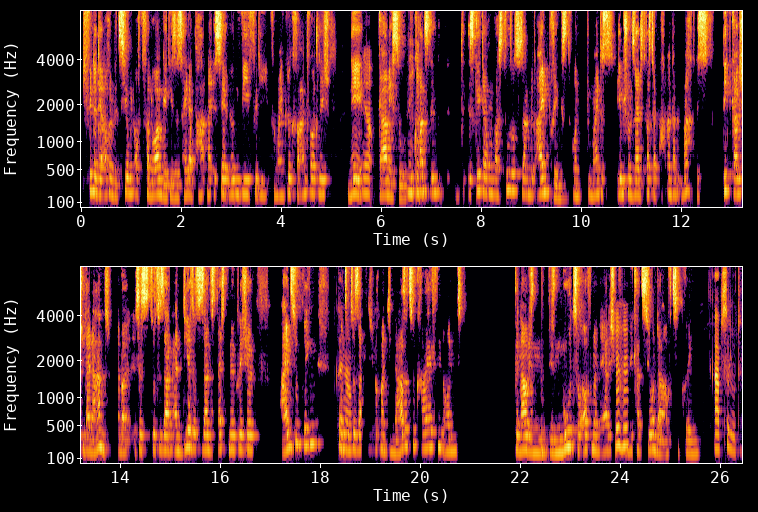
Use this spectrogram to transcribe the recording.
Ich finde, der auch in Beziehungen oft verloren geht. Dieses, hey, der Partner ist ja irgendwie für, die, für mein Glück verantwortlich. Nee, ja. gar nicht so. Du kannst, in, es geht darum, was du sozusagen mit einbringst. Und du meintest eben schon selbst, was der Partner damit macht, ist, liegt gar nicht in deiner Hand. Aber es ist sozusagen an dir sozusagen das Bestmögliche einzubringen genau. und sozusagen sich auch mal die Nase zu greifen und genau diesen, diesen Mut zur offenen, ehrlichen mhm. Kommunikation da aufzubringen. Absolut.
